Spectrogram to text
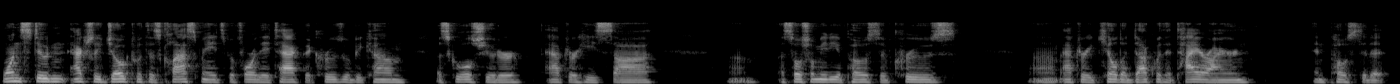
One student actually joked with his classmates before the attack that Cruz would become a school shooter after he saw um, a social media post of Cruz um, after he killed a duck with a tire iron and posted it.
